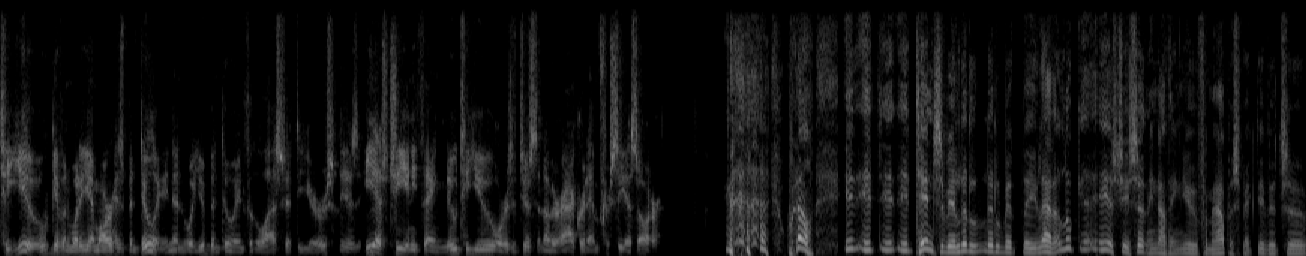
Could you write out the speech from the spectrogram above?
to you, given what EMR has been doing and what you've been doing for the last 50 years, is ESG anything new to you, or is it just another acronym for CSR? well, it, it, it, it, tends to be a little little bit the latter. Look, ESG is certainly nothing new from our perspective. It's a,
